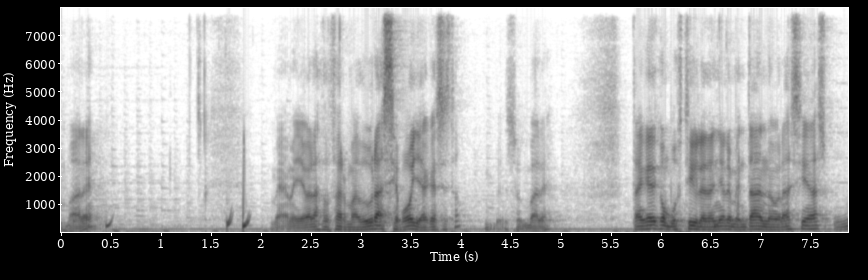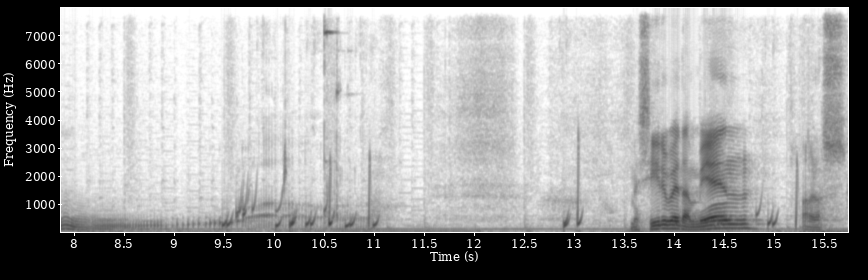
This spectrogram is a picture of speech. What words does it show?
Vale me lleva las dos armaduras. Cebolla, ¿qué es esto? vale. Tanque de combustible, daño elemental, no, gracias. Uh. Me sirve también. Vámonos.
